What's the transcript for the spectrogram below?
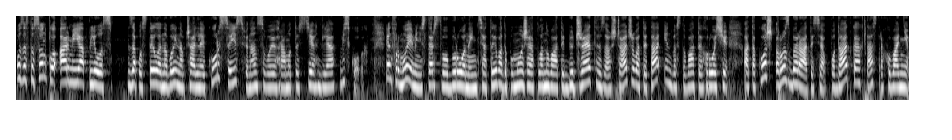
У застосунку Армія Плюс запустили новий навчальний курс із фінансової грамотності для військових. Інформує Міністерство оборони. Ініціатива допоможе планувати бюджет, заощаджувати та інвестувати гроші, а також розбиратися в податках та страхуванні.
